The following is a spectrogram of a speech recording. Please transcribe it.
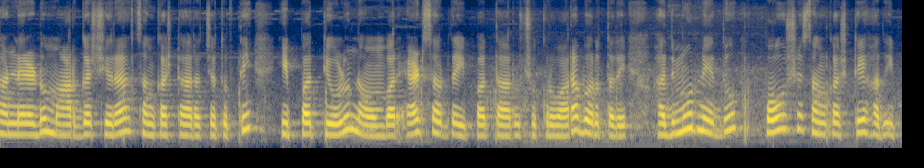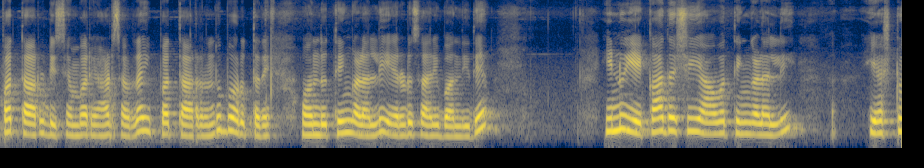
ಹನ್ನೆರಡು ಮಾರ್ಗಶಿರ ಸಂಕಷ್ಟಾರ ಚತುರ್ಥಿ. ಇಪ್ಪತ್ತೇಳು ನವಂಬರ್ ಎರಡು ಸಾವಿರದ ಇಪ್ಪತ್ತಾರು ಶುಕ್ರವಾರ ಬರುತ್ತದೆ. ಹದಿಮೂರನೇದ್ದು ಪೌಷ ಸಂಕಷ್ಟಿ. ಹದ್ ಇಪ್ಪತ್ತಾರು ಡಿಸೆಂಬರ್ ಎರಡು ಸಾವಿರದ ಇಪ್ಪತ್ತಾರರಂದು ಬರುತ್ತದೆ. ಒಂದು ತಿಂಗಳಲ್ಲಿ ಎರಡು ಸಾರಿ ಬಂದಿದೆ. ಇನ್ನು ಏಕಾದಶಿ ಯಾವ ತಿಂಗಳಲ್ಲಿ ಎಷ್ಟು,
